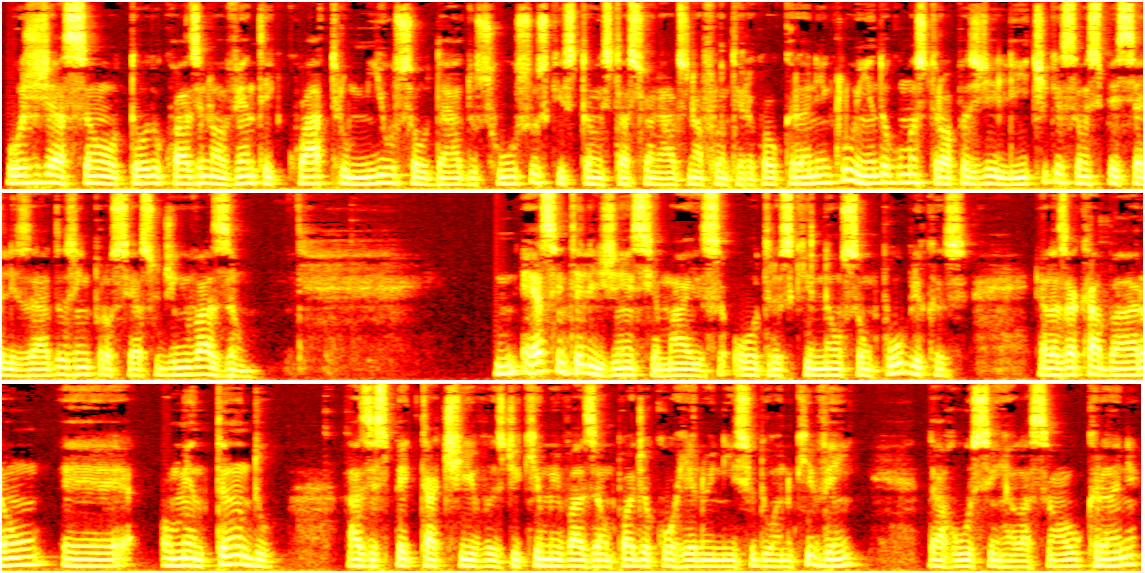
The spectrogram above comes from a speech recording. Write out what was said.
Hoje já são ao todo quase 94 mil soldados russos que estão estacionados na fronteira com a Ucrânia, incluindo algumas tropas de elite que são especializadas em processo de invasão. Essa inteligência, mais outras que não são públicas, elas acabaram é, aumentando as expectativas de que uma invasão pode ocorrer no início do ano que vem da Rússia em relação à Ucrânia.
